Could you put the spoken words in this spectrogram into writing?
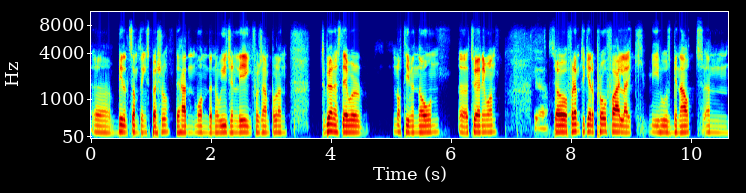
uh, build something special. They hadn't won the Norwegian league, for example, and to be honest, they were not even known uh, to anyone. Yeah. So for them to get a profile like me, who's been out and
